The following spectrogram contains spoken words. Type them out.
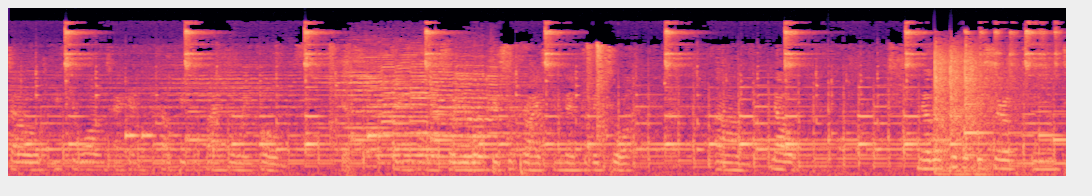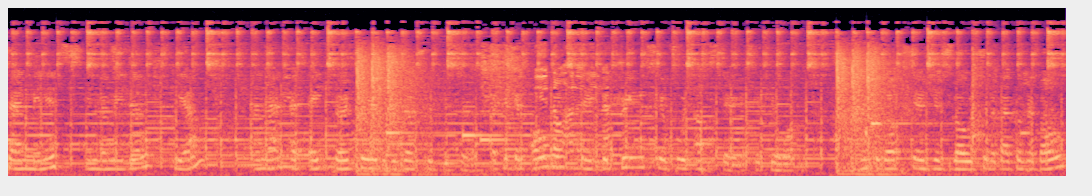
So if you want, I can help you to find the way home. Yes, so you won't be surprised in the end of the tour. Um, now, now the food will be served in 10 minutes in the middle here. And then at 8.30 the dessert will be served. But you can always take the drinks, your food upstairs if you want. And to go upstairs, just go to the back of the boat,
